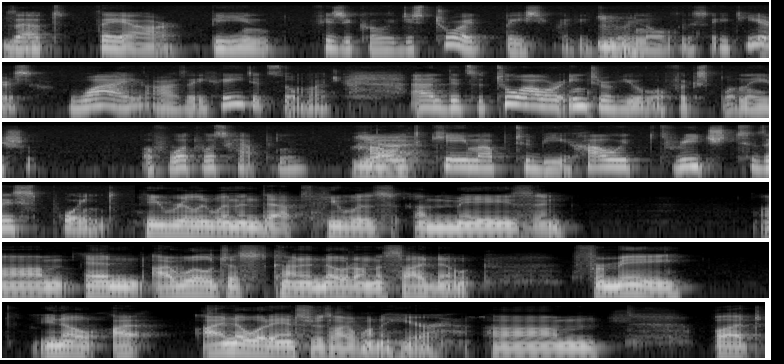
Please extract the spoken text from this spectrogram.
that they are being physically destroyed basically during all these eight years. Why are they hated so much? And it's a two-hour interview of explanation of what was happening, how it came up to be, how it reached this point. He really went in depth. He was amazing. Um, and I will just kind of note on a side note, for me, you know, I I know what answers I want to hear. Um, but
